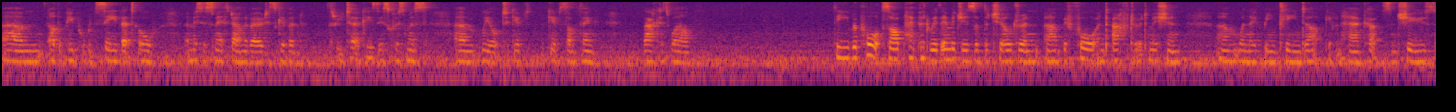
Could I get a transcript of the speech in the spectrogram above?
um, other people would see that, oh, uh, Mrs. Smith down the road has given three turkeys this Christmas, um, we ought to give, give something back as well. The reports are peppered with images of the children uh, before and after admission um, when they've been cleaned up, given haircuts and shoes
